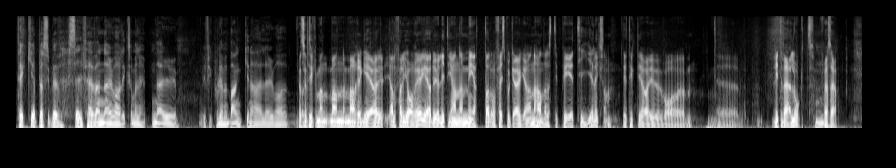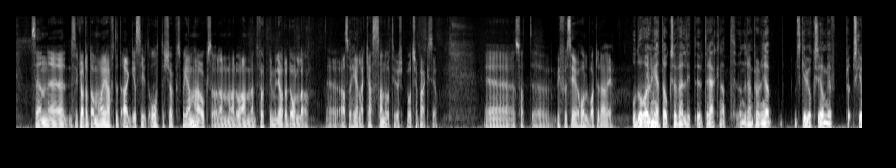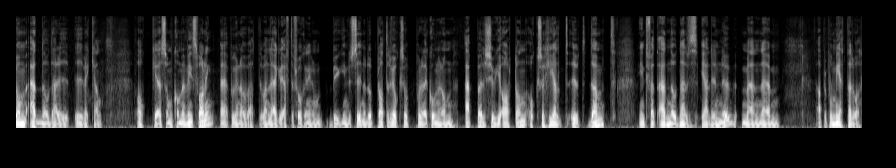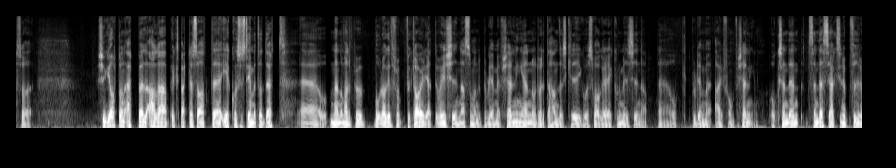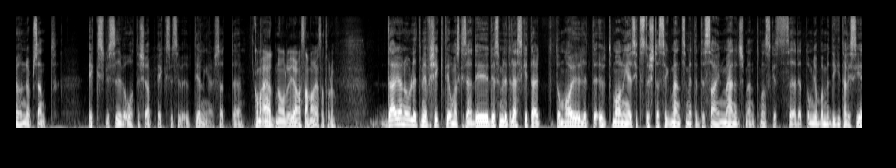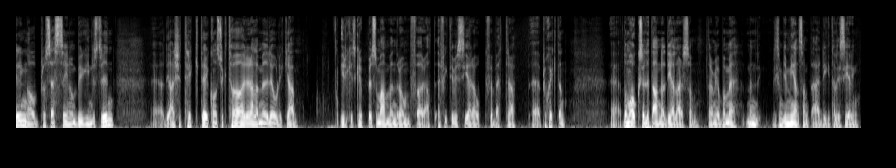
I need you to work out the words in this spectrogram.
tech plötsligt blev safe heaven när det var liksom, eller när vi fick problem med bankerna eller vad? Alltså vad jag tycker man, man, man reagerar, i alla fall jag reagerade ju lite grann när Meta då, Facebook-ägaren, handlades till P 10 liksom. Det tyckte jag ju var eh, lite väl lågt mm. får jag säga. Sen eh, det är klart att de har ju haft ett aggressivt återköpsprogram här också. Där de har då använt 40 miljarder dollar. Eh, alltså hela kassan då till att återköpa aktier. Eh, så att eh, vi får se hur hållbart det där är. Och då var väl Meta också väldigt uträknat under den perioden. Jag skrev också om, jag skrev om Adnode här i, i veckan och eh, som kom en vinstvarning eh, på grund av att det var en lägre efterfrågan inom byggindustrin och då pratade vi också på redaktionen om Apple 2018 också helt utdömt. Inte för att Adnode är det nu men eh, apropå Meta då så 2018 Apple, alla experter sa att eh, ekosystemet var dött. Eh, men de hade, bolaget förklarade det att det var ju Kina som hade problem med försäljningen och det var lite handelskrig och svagare ekonomi i Kina eh, och problem med iPhone-försäljningen. Och sen, den, sen dess är aktien upp 400% exklusive återköp, exklusive utdelningar. Så att, eh, Kommer Adnord göra samma resa tror du? Där är jag nog lite mer försiktig om jag ska säga. Det, är, det som är lite läskigt där, de har ju lite utmaningar i sitt största segment som heter design management. Man ska säga det att de jobbar med digitalisering av processer inom byggindustrin. Eh, det är arkitekter, konstruktörer, alla möjliga olika yrkesgrupper som använder dem för att effektivisera och förbättra eh, projekten. Eh, de har också lite andra delar som, där de jobbar med, men liksom gemensamt är digitalisering.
